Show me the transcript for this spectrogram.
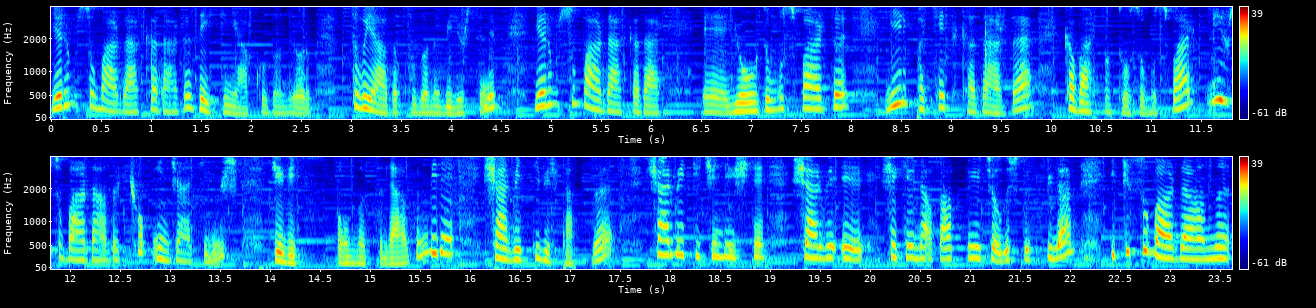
yarım su bardağı kadar da zeytinyağı kullanıyorum. Sıvı yağ da kullanabilirsiniz. Yarım su bardağı kadar e, yoğurdumuz vardı. Bir paket kadar da kabartma tozumuz var. Bir su bardağı da çok inceltilmiş ceviz olması lazım. Bir de şerbetli bir tatlı. Şerbet içinde işte şerbe, e, şekerini azaltmaya çalıştık filan. İki su bardağını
